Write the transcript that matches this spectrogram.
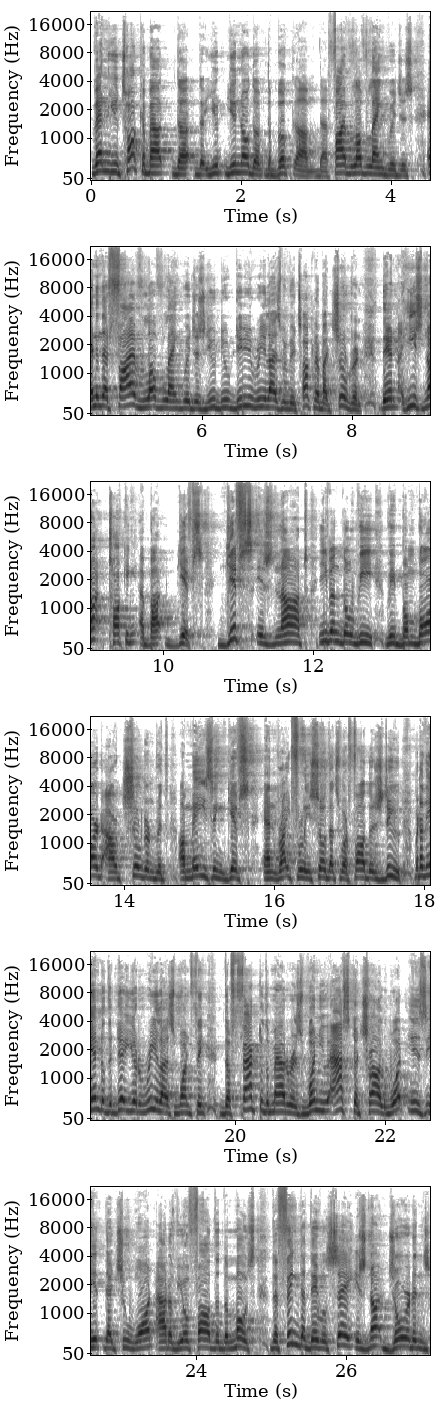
when you talk about the, the you, you know the, the book, um, the five love languages, and in that five love languages, you do, do you realize when we're talking about children, then he's not talking about gifts. Gifts is not, even though we, we bombard our children with amazing gifts, and rightfully so, that's what fathers do. But at the end of the day, you have to realize one thing. The fact of the matter is, when you ask a child, what is it that you want out of your father the most, the thing that they will say is not Jordan's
